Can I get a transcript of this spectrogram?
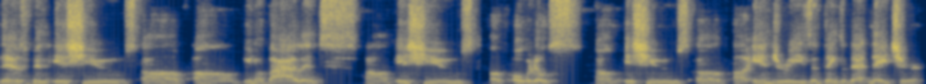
there's been issues of um, you know violence, um, issues of overdose, um, issues of uh, injuries and things of that nature.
